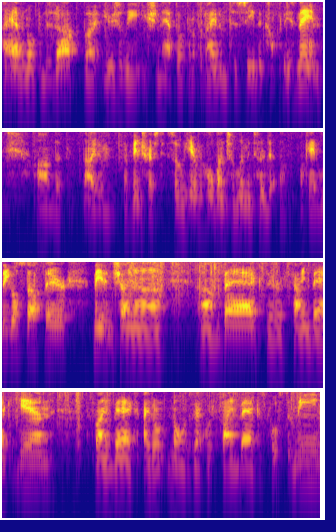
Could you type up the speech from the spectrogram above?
I haven't opened it up, but usually you shouldn't have to open up an item to see the company's name on the item of interest. So we have a whole bunch of limited, uh, okay, legal stuff there, made in China, on the back, there, Fineback again, Fineback, I don't know exactly what Fineback is supposed to mean.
